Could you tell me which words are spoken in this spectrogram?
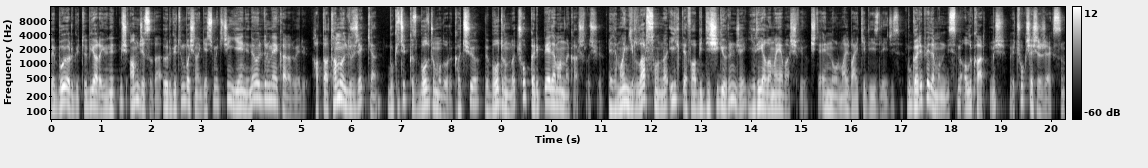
ve bu örgütü bir ara yönetmiş amcası da örgütün başına geçmek için yeğenini öldürmeye karar veriyor. Hatta tam öldürecekken bu küçük kız Bodrum'a doğru kaçıyor ve Bodrum'da çok garip bir elemanla karşılaşıyor. Eleman yıllar sonra ilk defa bir dişi görünce yeri yalamaya başlıyor. İşte en normal Bay Kedi izleyicisi. Bu garip elemanın ismi Alucard'mış ve çok şaşıracaksın.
